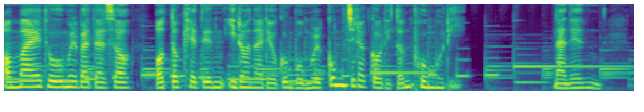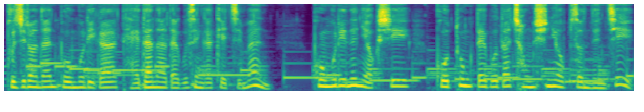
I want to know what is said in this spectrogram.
엄마의 도움을 받아서 어떻게든 일어나려고 몸을 꼼지락거리던 보물이. 나는 부지런한 보물이가 대단하다고 생각했지만 보물이는 역시 보통 때보다 정신이 없었는지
